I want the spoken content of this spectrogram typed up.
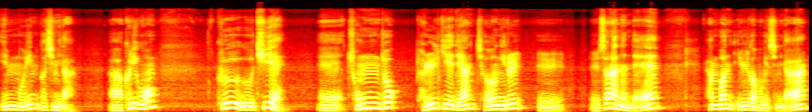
인물인 것입니다. 아, 그리고 그 뒤에 에, 종족 별기에 대한 정의를 써놨는데 한번 읽어보겠습니다.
